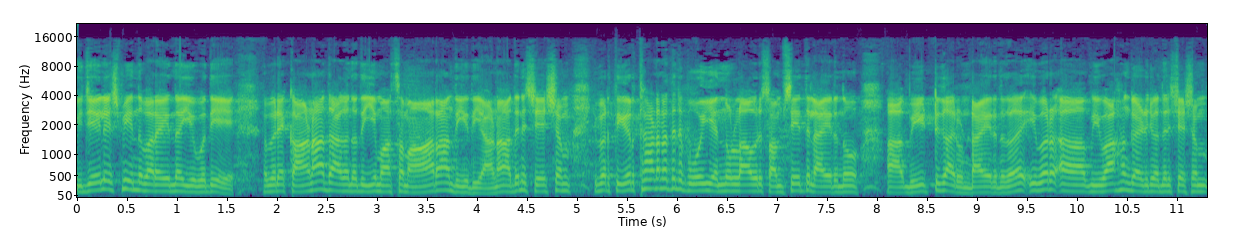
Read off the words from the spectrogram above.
വിജയലക്ഷ്മി എന്ന് പറയുന്ന യുവതിയെ ഇവരെ കാണാതാകുന്നത് ഈ മാസം ആറാം തീയതിയാണ്. അതിനുശേഷം ഇവർ തീർത്ഥാടനത്തിന് പോയി എന്നുള്ള ഒരു സംശയത്തിലായിരുന്നു വീട്ടുകാരുണ്ടായിരുന്നത്. ഇവർ വിവാഹം കഴിഞ്ഞു. അതിനുശേഷം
